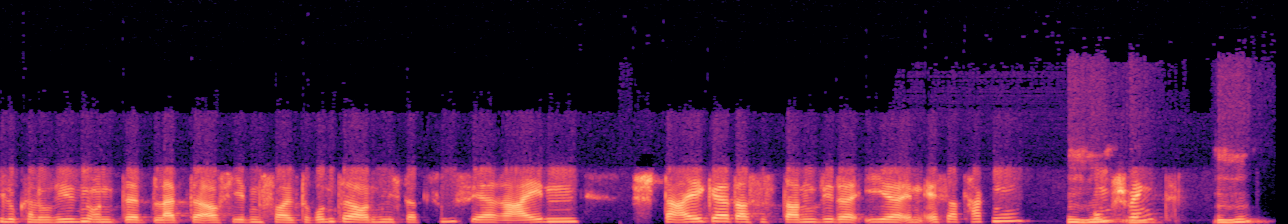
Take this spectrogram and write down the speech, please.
Kilokalorien und äh, bleibt da auf jeden Fall drunter und mich da zu sehr rein steigere, dass es dann wieder eher in Essattacken mhm. umschwenkt. Mhm.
